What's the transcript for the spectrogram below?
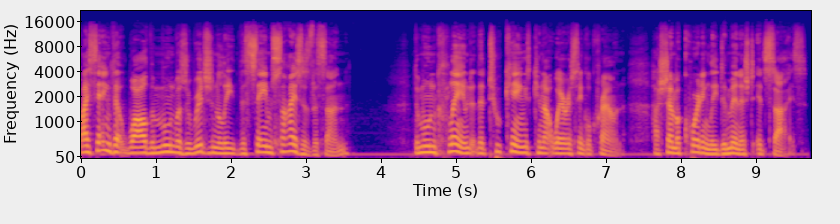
by saying that while the moon was originally the same size as the sun, the moon claimed that two kings cannot wear a single crown. Hashem accordingly diminished its size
